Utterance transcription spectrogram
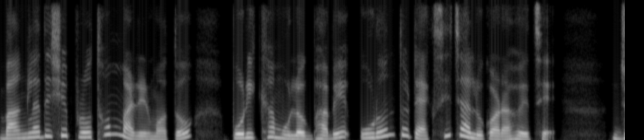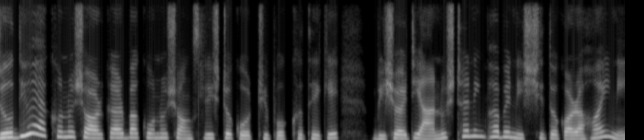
বাংলাদেশে প্রথমবারের মতো পরীক্ষামূলকভাবে উড়ন্ত ট্যাক্সি চালু করা হয়েছে। যদিও এখনও সরকার বা কোনো সংশ্লিষ্ট কর্তৃপক্ষ থেকে বিষয়টি আনুষ্ঠানিকভাবে নিশ্চিত করা হয়নি,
